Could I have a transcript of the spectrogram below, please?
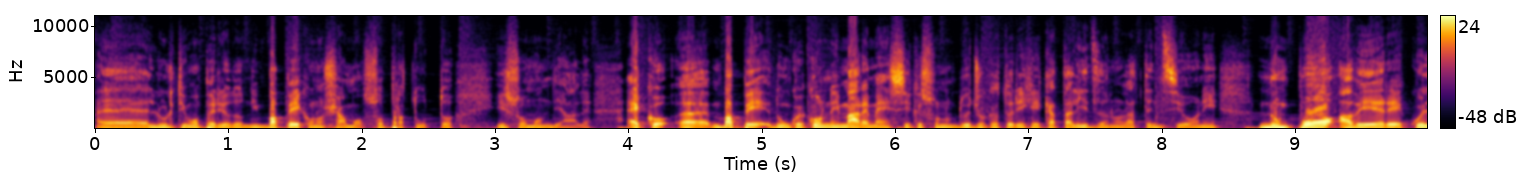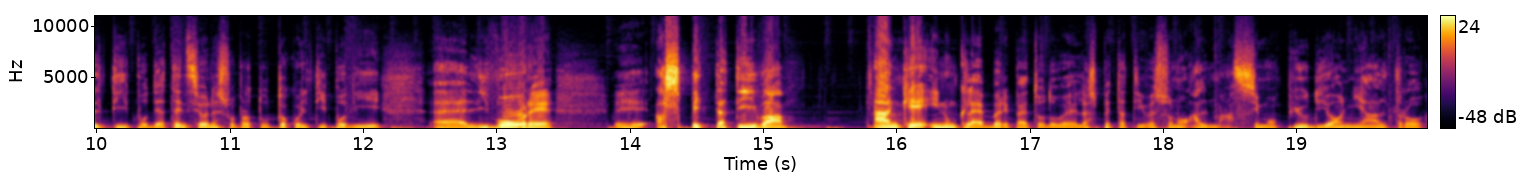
eh, l'ultimo periodo di Mbappé, conosciamo soprattutto il suo mondiale. Ecco, eh, Mbappé dunque con Neymar e Messi, che sono due giocatori che catalizzano le attenzioni, non può avere quel tipo di attenzione, soprattutto quel tipo di eh, livore, eh, aspettativa anche in un club, ripeto, dove le aspettative sono al massimo, più di ogni altro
